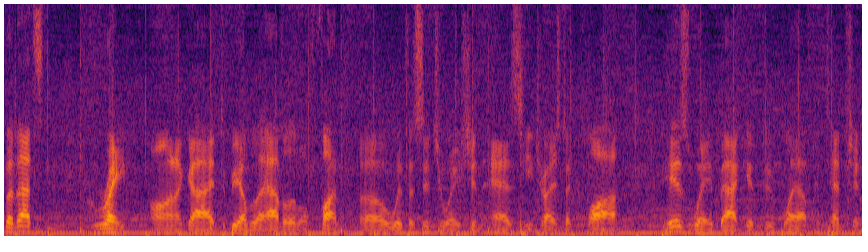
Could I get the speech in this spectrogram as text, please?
but that's great on a guy to be able to have a little fun uh, with the situation as he tries to claw his way back into playoff contention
